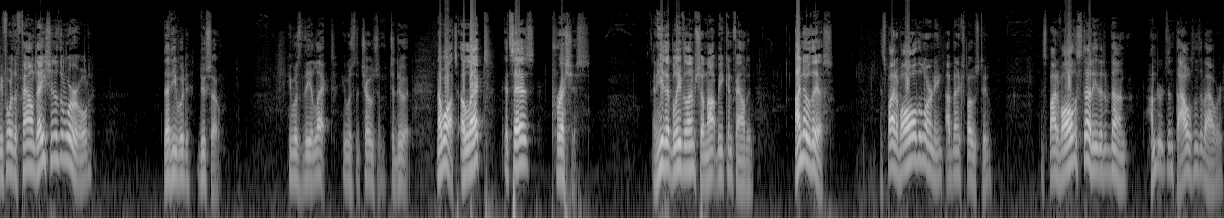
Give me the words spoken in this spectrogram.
before the foundation of the world that he would do so. He was the elect, he was the chosen to do it. Now, watch. Elect, it says, precious. And he that believeth in him shall not be confounded. I know this in spite of all the learning I've been exposed to, in spite of all the study that I've done, hundreds and thousands of hours,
